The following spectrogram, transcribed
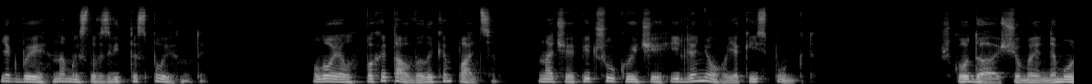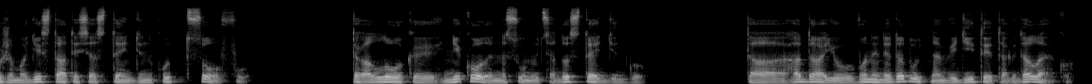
якби намислив звідти сплигнути. Лоял похитав великим пальцем, наче підшукуючи і для нього якийсь пункт. Шкода, що ми не можемо дістатися стендінгу Цофу. Тралоки ніколи не сунуться до стендінгу. Та, гадаю, вони не дадуть нам відійти так далеко.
